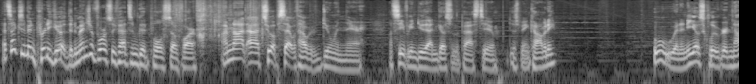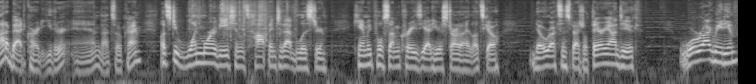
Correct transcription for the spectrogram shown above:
That's actually been pretty good. The Dimension Force, we've had some good pulls so far. I'm not uh, too upset with how we're doing there. Let's see if we can do that in Ghost from the Past too. Just being comedy. Ooh, and an Eos Kluger, not a bad card either, and that's okay. Let's do one more of each and let's hop into that blister. Can we pull something crazy out of here? Starlight, let's go. No Ruxin Special. Therion Duke. Warrock Medium.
